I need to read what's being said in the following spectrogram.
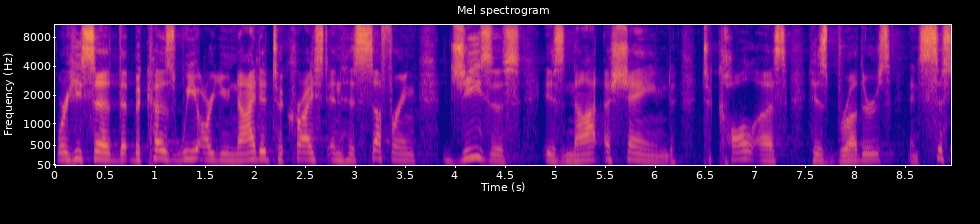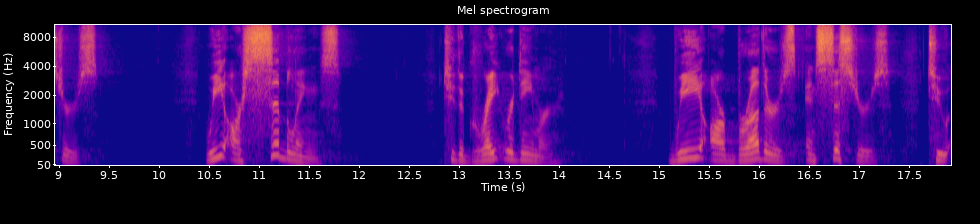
where he said that because we are united to Christ in his suffering, Jesus is not ashamed to call us his brothers and sisters. We are siblings to the great Redeemer. We are brothers and sisters to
